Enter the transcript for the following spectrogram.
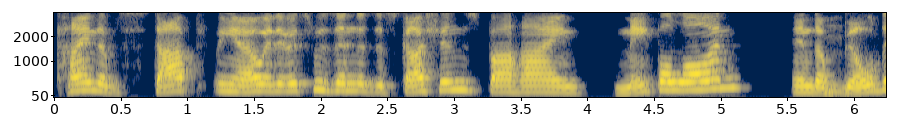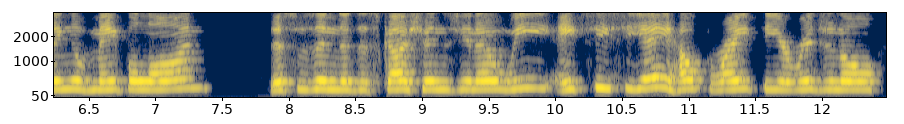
kind of stopped. You know, this was in the discussions behind Maple Lawn and the mm. building of Maple Lawn. This was in the discussions. You know, we HCCA helped write the original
